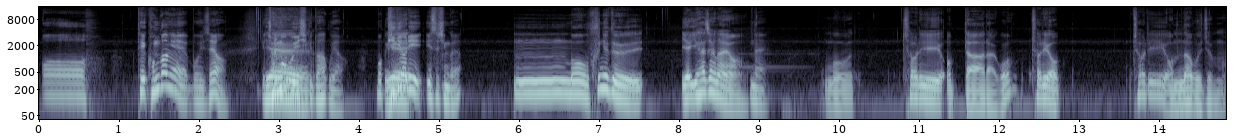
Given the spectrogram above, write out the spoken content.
어 되게 건강해 보이세요. 예. 젊어 보이시기도 하고요. 뭐 비결이 있으신가요? 음, 뭐 흔히들 얘기하잖아요. 네. 뭐 철이 없다라고 철이 없 철이 없나 보죠 뭐.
